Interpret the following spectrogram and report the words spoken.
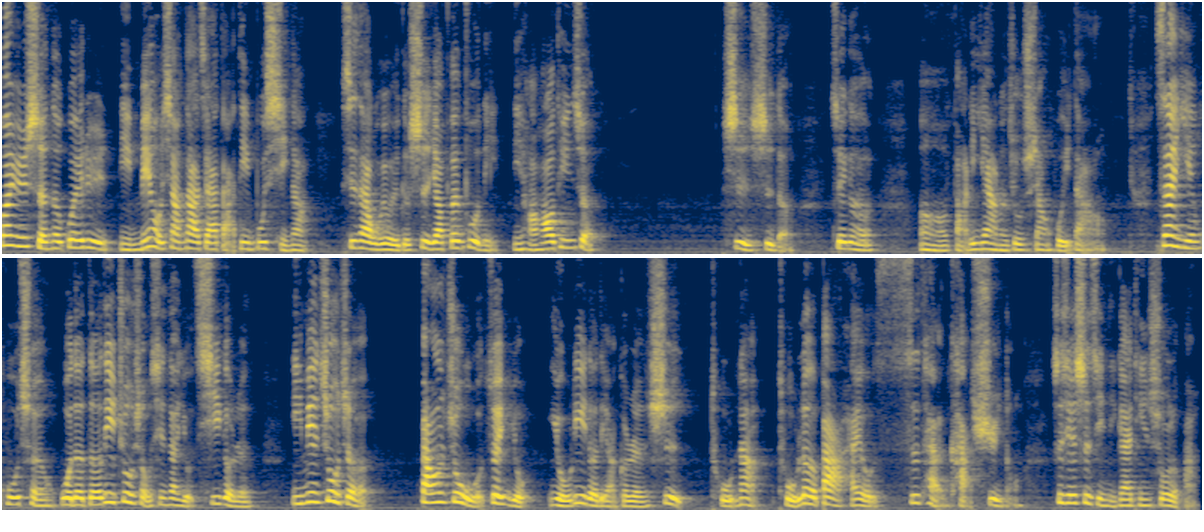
关于神的规律，你没有向大家打定不行啊！现在我有一个事要吩咐你，你好好听着。是是的。”这个，呃，法利亚呢，就是这样回答哦，在盐湖城，我的得力助手现在有七个人，里面住着帮助我最有有力的两个人是土纳土勒霸还有斯坦卡逊哦。这些事情你该听说了吧？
